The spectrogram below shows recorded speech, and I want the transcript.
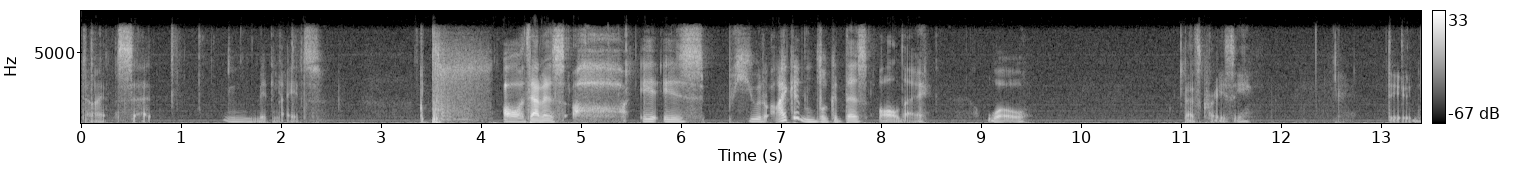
Time set. Midnight. Oh, that is... Oh, it is beautiful. I could look at this all day. Whoa. That's crazy. Dude.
